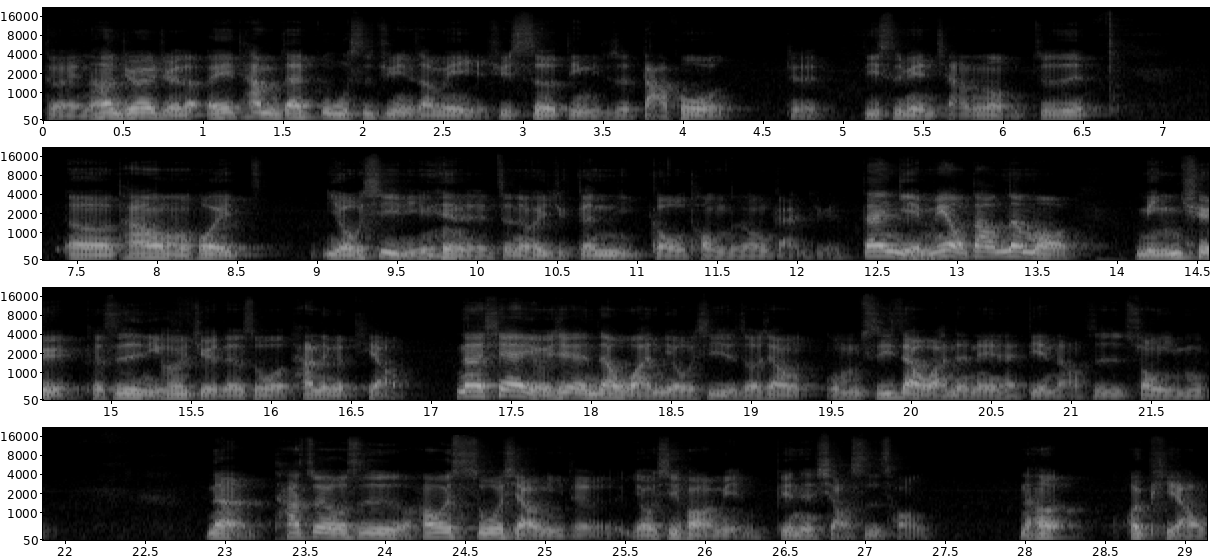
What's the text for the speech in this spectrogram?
对，然后你就会觉得，哎，他们在故事剧情上面也去设定，就是打破对第四面墙那种，就是，呃，他们会游戏里面的人真的会去跟你沟通的那种感觉，但也没有到那么明确，可是你会觉得说他那个跳。那现在有一些人在玩游戏的时候，像我们实际在玩的那台电脑是双荧幕，那它最后是它会缩小你的游戏画面，变成小视窗，然后会飘，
